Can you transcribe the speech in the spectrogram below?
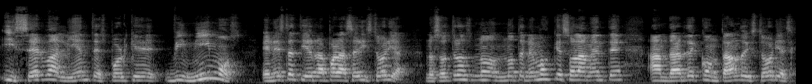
y ser valientes, porque vinimos en esta tierra para hacer historia. Nosotros no, no, tenemos que solamente andar de contando historias,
